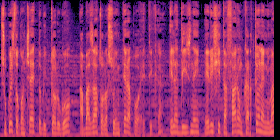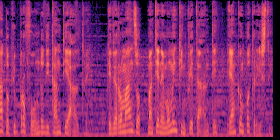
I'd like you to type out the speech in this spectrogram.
Su questo concetto Victor Hugo ha basato la sua intera poetica e la Disney è riuscita a fare un cartone animato più profondo di tanti altri, che del romanzo mantiene momenti inquietanti e anche un po' tristi.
